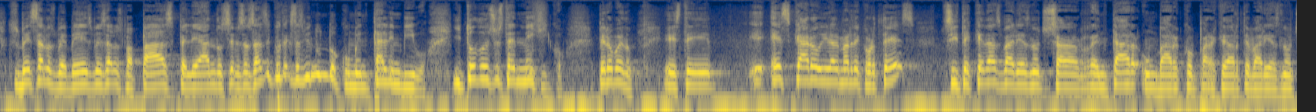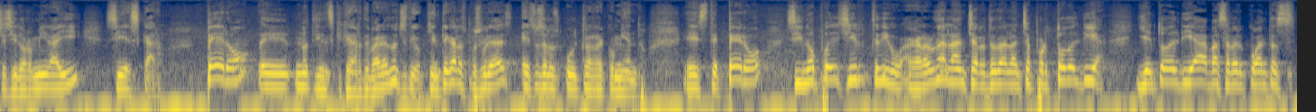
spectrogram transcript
Entonces ves a los bebés, ves a los papás peleándose, ves, o sea, cuenta que estás viendo un documental en vivo y todo eso está en México. Pero bueno, este e, es caro ir al Mar de Cortés. Si te quedas varias noches a rentar un barco para quedarte varias noches y dormir ahí, sí es caro pero eh, no tienes que quedarte varias noches. Digo, quien tenga las posibilidades, eso se los ultra recomiendo. Este, pero si no puedes ir, te digo, agarrar una lancha, retar una lancha por todo el día y en todo el día vas a ver cuántas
